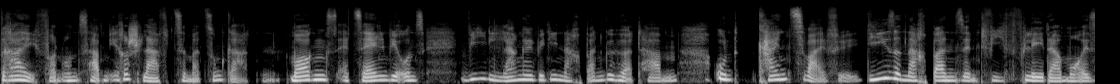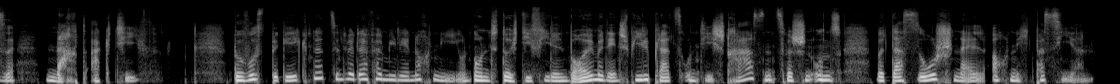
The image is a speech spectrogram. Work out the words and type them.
Drei von uns haben ihre Schlafzimmer zum Garten. Morgens erzählen wir uns, wie lange wir die Nachbarn gehört haben. Und kein Zweifel, diese Nachbarn sind wie Fledermäuse nachtaktiv. Bewusst begegnet sind wir der Familie noch nie und durch die vielen Bäume, den Spielplatz und die Straßen zwischen uns wird das so schnell auch nicht passieren.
